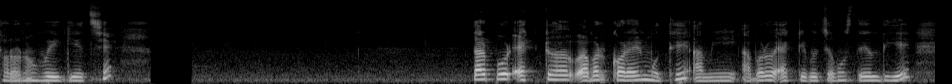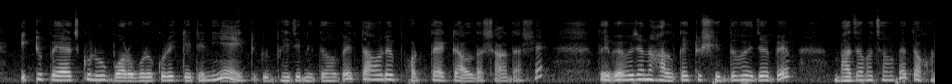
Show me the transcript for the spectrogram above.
ছড়ানো হয়ে গিয়েছে। তারপর একটা আবার কড়াইয়ের মধ্যে আমি আবারও এক টেবিল চামচ তেল দিয়ে একটু পেঁয়াজগুলো বড় বড় করে কেটে নিয়ে একটু ভেজে নিতে হবে। তাহলে ভর্তা একটা আলাদা স্বাদ আসে। তো এইভাবে যেন হালকা একটু সিদ্ধ হয়ে যাবে, ভাজা ভাজা হবে, তখন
